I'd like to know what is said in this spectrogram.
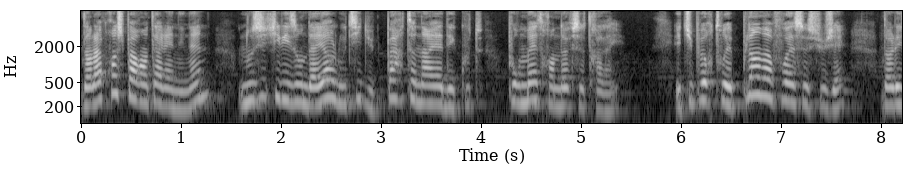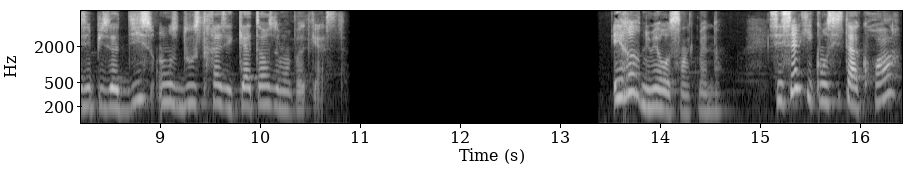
Dans l'approche parentale NNN, nous utilisons d'ailleurs l'outil du partenariat d'écoute pour mettre en œuvre ce travail. Et tu peux retrouver plein d'infos à ce sujet dans les épisodes 10, 11, 12, 13 et 14 de mon podcast. Erreur numéro 5 maintenant. C'est celle qui consiste à croire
